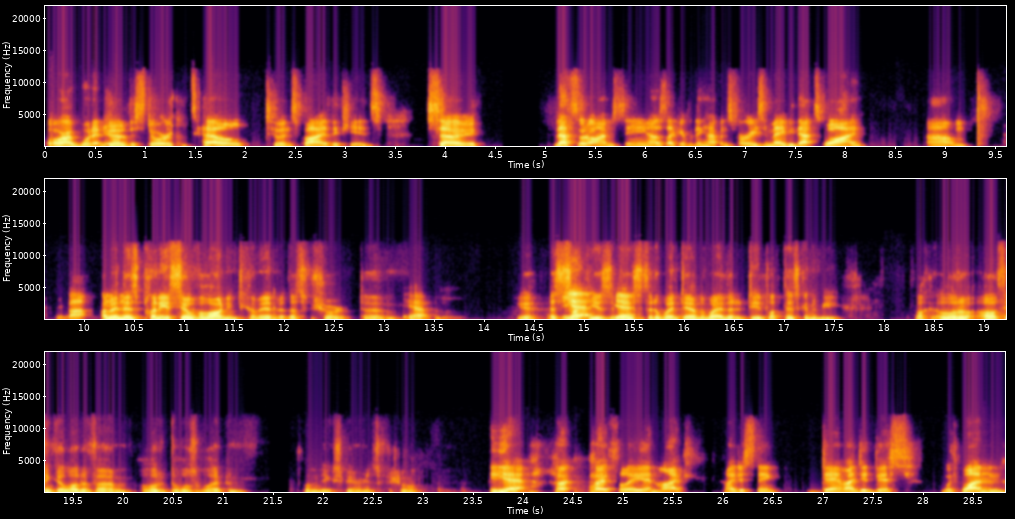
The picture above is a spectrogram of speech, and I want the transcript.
or I wouldn't Yeah. have the story to tell to inspire the kids. So that's what I'm seeing. I was like, everything happens for a reason. Maybe that's why. Um, but I mean, know. there's plenty of silver lining to come out of it. That's for sure. Um, Yeah. Yeah, as Yeah, sucky as it is yeah. that it went down the way that it did, like there's going to be like a lot of. I think a lot of um a lot of doors will open from the experience for sure. yeah ho- hopefully and like i just think damn i did this with one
